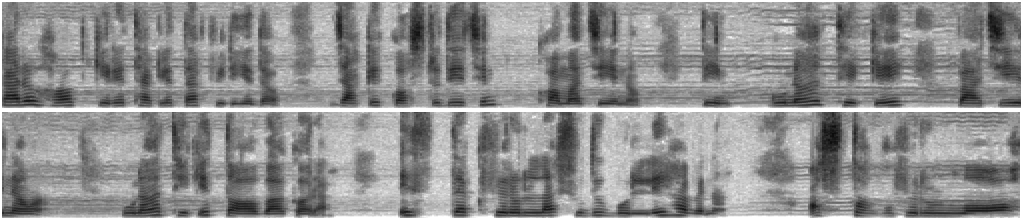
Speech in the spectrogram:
কারও হক কেড়ে থাকলে তা ফিরিয়ে দাও। যাকে কষ্ট দিয়েছেন ক্ষমা চেয়ে নাও। তিন, গুনাহ থেকে বাঁচিয়ে নেওয়া। গুনাহ থেকে তওবা করা। ইস্তাগফিরুল্লাহ শুধু বললেই হবে না। আস্তাগফিরুল্লাহ।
